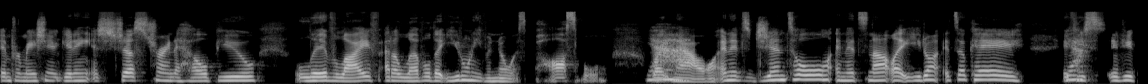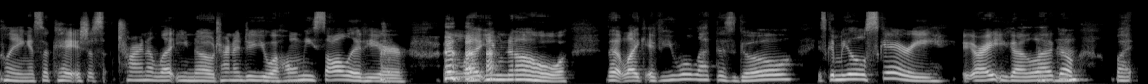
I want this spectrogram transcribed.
information you're getting is just trying to help you live life at a level that you don't even know is possible yeah. right now. And it's gentle and it's not like you don't, it's okay if yeah. you if you cling it's okay it's just trying to let you know trying to do you a homie solid here and let you know that like if you will let this go it's gonna be a little scary right you gotta let mm-hmm. it go mm-hmm. but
